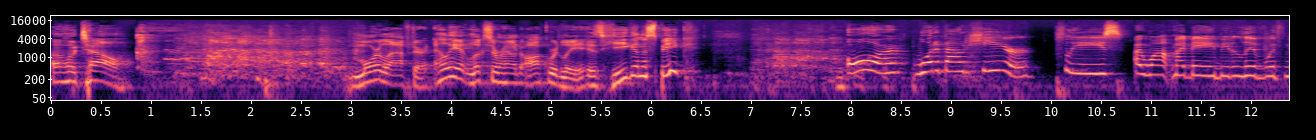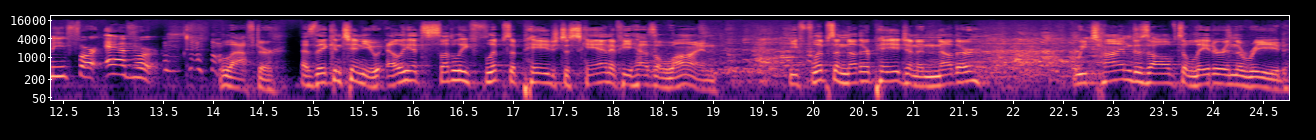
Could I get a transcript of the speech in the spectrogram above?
a hotel. More laughter. Elliot looks around awkwardly. Is he going to speak? Or what about here? Please, I want my baby to live with me forever. Laughter. As they continue, Elliot subtly flips a page to scan if he has a line. He flips another page and another. We time dissolve to later in the read.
